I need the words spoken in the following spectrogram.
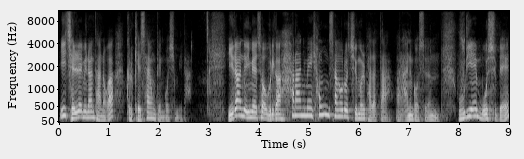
이 젤렘이라는 단어가 그렇게 사용된 것입니다. 이러한 의미에서 우리가 하나님의 형상으로 지음을 받았다라는 것은 우리의 모습에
